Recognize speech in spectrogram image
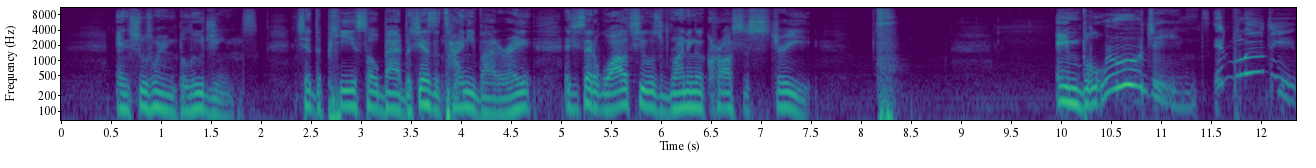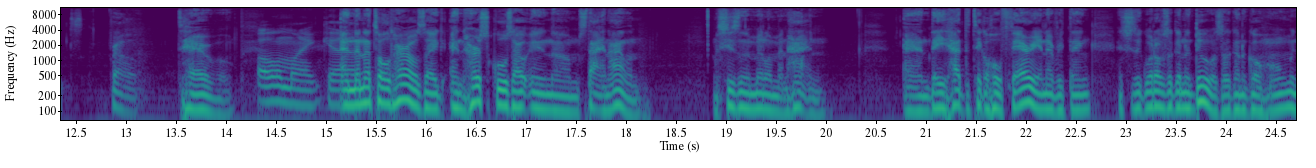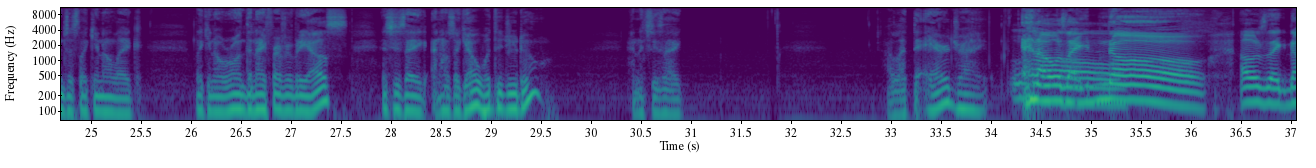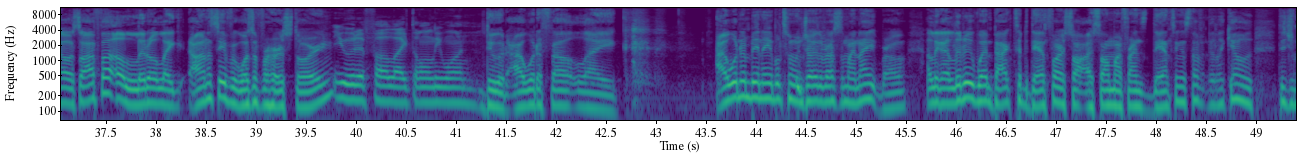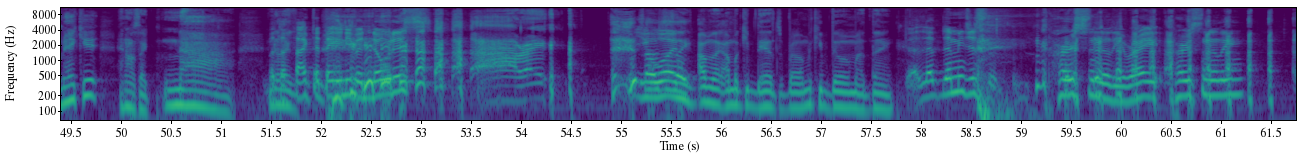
and she was wearing blue jeans she had to pee so bad but she has a tiny bladder right and she said while she was running across the street in blue jeans in blue jeans bro terrible oh my god. and then I told her I was like, and her school's out in um, Staten Island. She's in the middle of Manhattan, and they had to take a whole ferry and everything. And she's like, "What was I gonna do? Was I gonna go home and just like you know like, like you know ruin the night for everybody else?" And she's like, and I was like, "Yo, what did you do?" And then she's like, "I let the air dry." And I was like, "No." I was like, "No." So I felt a little like honestly, if it wasn't for her story, you would have felt like the only one. dude, I would have felt like I wouldn't have been able to enjoy the rest of my night, bro. Like I literally went back to the dance floor. I saw I saw my friends dancing and stuff. They're like, "Yo, did you make it?" And I was like, "Nah." But the like, fact that they didn't even notice, ah, right. you So won. like, I'm like, I'm gonna keep dancing, bro. I'm gonna keep doing my thing. let, let me just personally, right? Personally,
